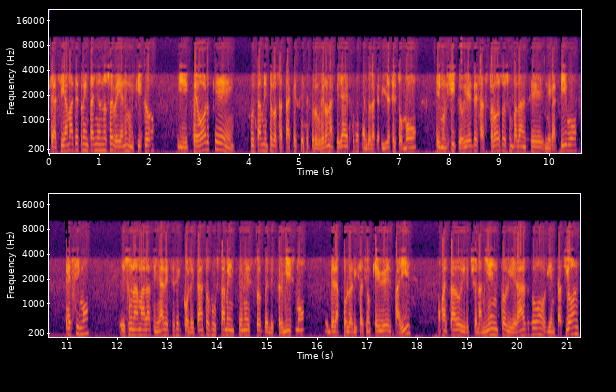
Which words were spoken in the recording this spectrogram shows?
que hacía más de 30 años no se veía en el municipio y peor que justamente los ataques que se produjeron en aquella época cuando la guerrilla se tomó el municipio. Hoy es desastroso, es un balance negativo, pésimo, es una mala señal, este es el coletazo justamente, Néstor, del extremismo, de la polarización que vive el país. Ha faltado direccionamiento, liderazgo, orientación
